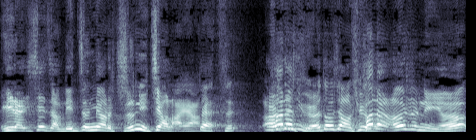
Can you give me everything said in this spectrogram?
宜兰县长林正妙的子女叫来啊？对，他的女儿都叫去了。他的儿子女儿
